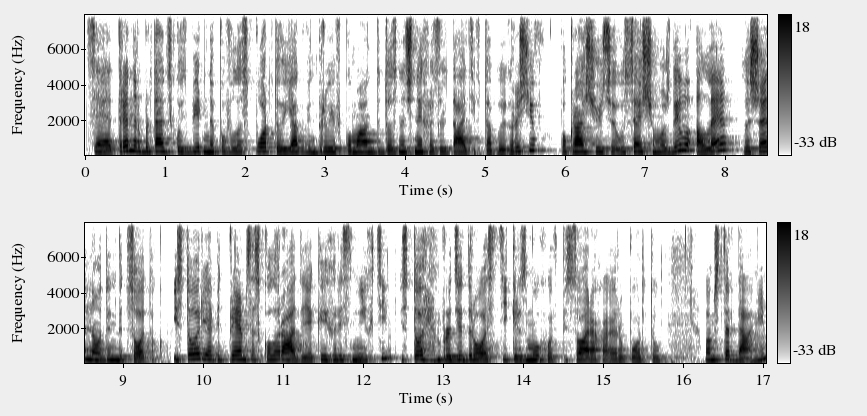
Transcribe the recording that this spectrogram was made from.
це тренер британської збірної по велоспорту, як він привів команду до значних результатів та виграшів, покращуючи усе, що можливо, але лише на 1%. Історія підприємця з Колорадо, який гриз нігті, історія про дідро, стікер з мухою в пісуарах аеропорту в Амстердамі.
